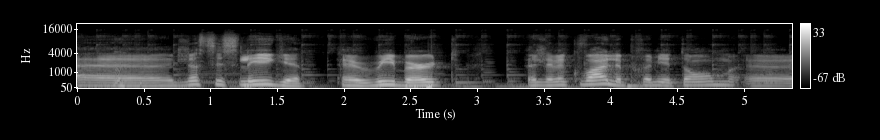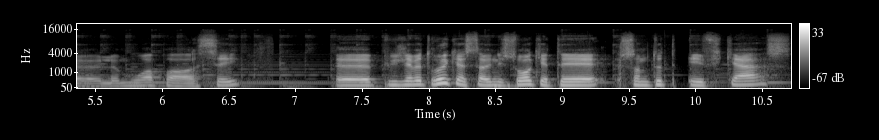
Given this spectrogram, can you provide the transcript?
Euh, Justice League euh, Rebirth. Euh, J'avais couvert le premier tome euh, le mois passé. Euh, puis j'avais trouvé que c'était une histoire qui était somme toute efficace,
